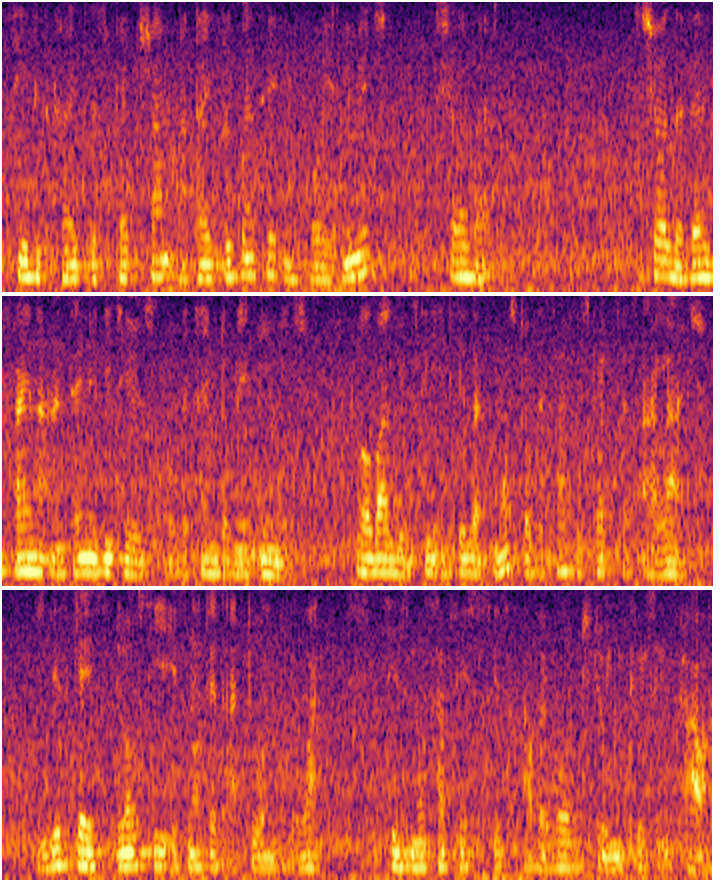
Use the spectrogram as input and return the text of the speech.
C describes the spectrum at high frequency in Fourier image. It shows that it shows the very finer and tiny details of the time domain image. Low value of C indicates that most of the surface structures are large. In this case, low C is noted at 200 watts, since most surfaces have evolved to increase in power.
